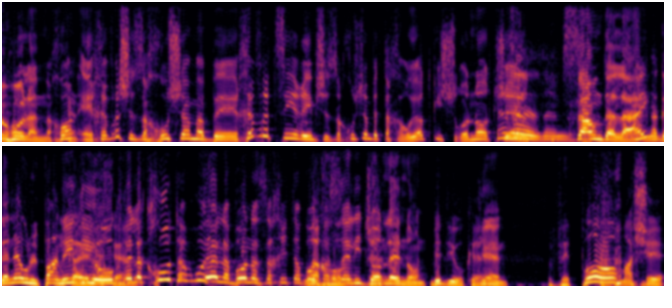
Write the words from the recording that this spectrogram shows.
הולנד, נכון? אה, חבר'ה שזכו שם, חבר'ה צעירים שזכו שם בתחרויות כישרונות כן, של זה- זה- סאונד אלייק. נגני אולפן כאלה. בדיוק, כן. ולקחו אותם, אמרו, יאללה, בואנה, זכית, בוא נכון, תעשה לי כן. ג'ון לנון. בדיוק, כן. ופה, מה ש- אה,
